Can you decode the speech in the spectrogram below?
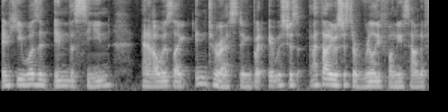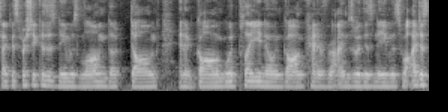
and he wasn't in the scene and I was like interesting, but it was just I thought it was just a really funny sound effect, especially because his name was Long Duk Dong, and a gong would play, you know, and gong kind of rhymes with his name as well. I just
